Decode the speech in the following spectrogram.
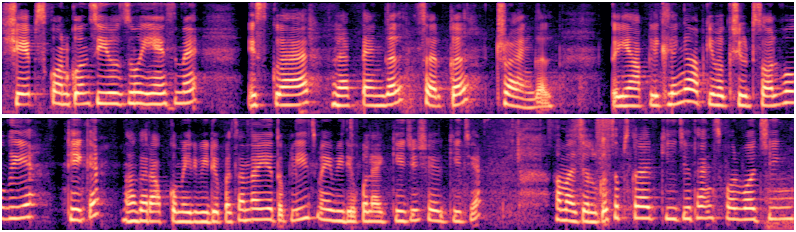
shapes कौन कौन सी यूज़ हुई हैं इसमें? स्क्वायर रेक्टेंगल सर्कल ट्रायंगल तो ये आप लिख लेंगे, आपकी वर्कशीट सॉल्व हो गई है। ठीक है? अगर आपको मेरी वीडियो पसंद आई है तो प्लीज़ मेरी वीडियो को लाइक कीजिए शेयर कीजिए। हमारे चैनल को सब्सक्राइब कीजिए। थैंक्स फॉर वॉचिंग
